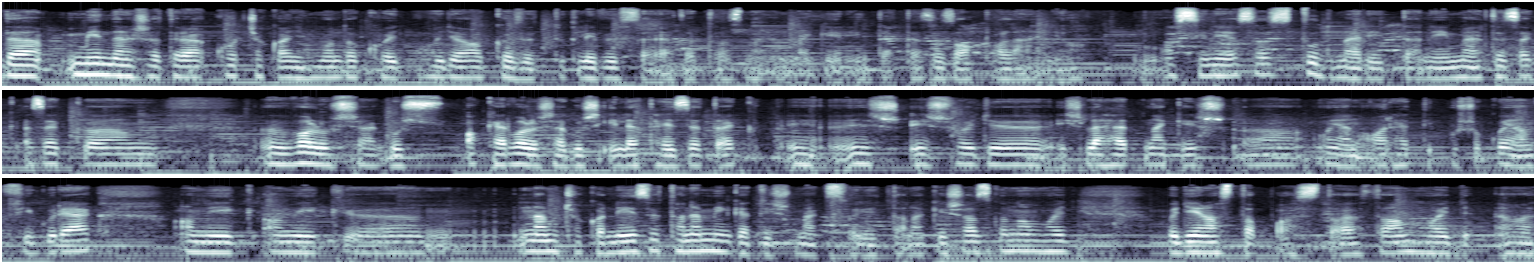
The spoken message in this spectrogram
de minden esetre akkor csak annyit mondok, hogy, hogy a közöttük lévő szeretet az nagyon megérintett, ez az apa lánya. A színész az tud meríteni, mert ezek, ezek valóságos, akár valóságos élethelyzetek és, és hogy is lehetnek, és olyan arhetipusok, olyan figurák, amik, amik nem csak a nézőt, hanem minket is megszólítanak. És azt gondolom, hogy, hogy én azt tapasztaltam, hogy a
